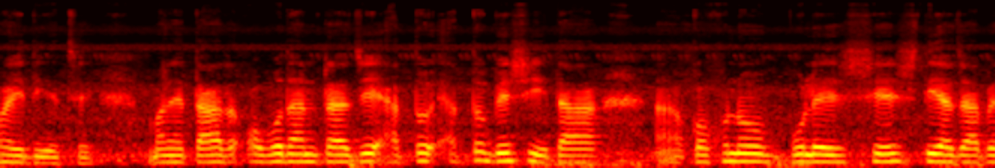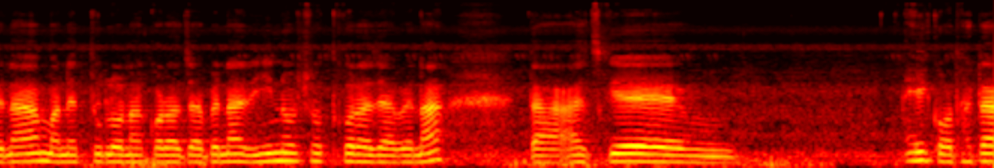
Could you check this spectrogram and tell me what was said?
ভাই দিয়েছে। মানে তার অবদানটা যে এত এত বেশি তা কখনো বলে শেষ দেওয়া যাবে না মানে তুলনা করা যাবে না, ঋণও শোধ করা যাবে না। তা আজকে এই কথাটা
